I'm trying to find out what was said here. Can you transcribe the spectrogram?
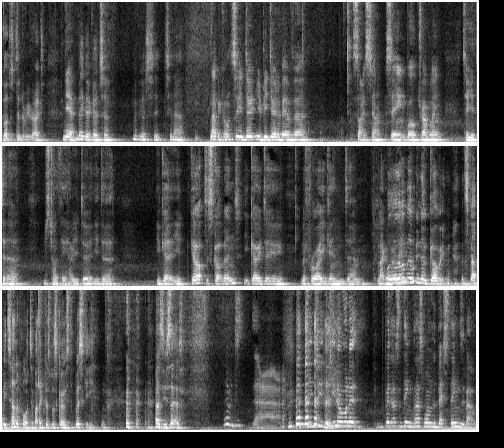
got a distillery, right? Yeah, Maybe I go to maybe go to see, see that. that'd be cool. So you do you'd be doing a bit of uh, sightseeing, world traveling. So you'd uh, I'm just trying to think how you do it. You'd uh, you go you go up to Scotland. You go do Laphroaig and um, Lagavulin. Well, there will be no going. I'd be teleported by the Christmas ghost of whiskey, as you said. No, but just, ah. do, do, do you not want to? But that's the thing. That's one of the best things about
